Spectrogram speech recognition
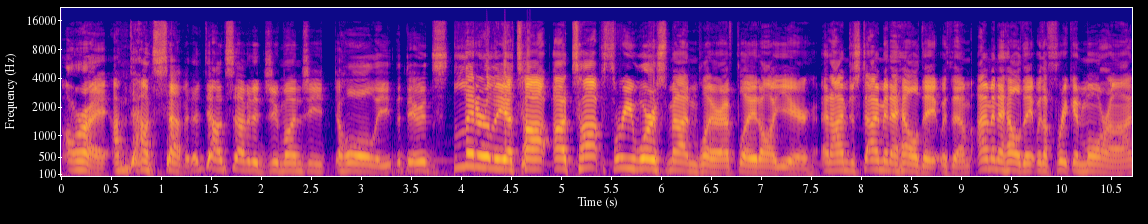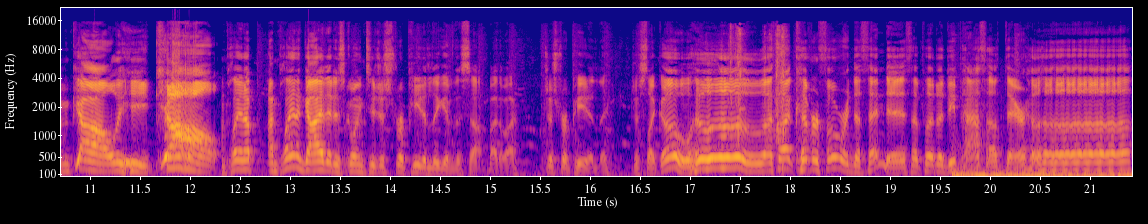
All right, I'm down seven. I'm down seven to Jumanji. Holy, the dude's literally a top a top three worst Madden player I've played all year, and I'm just I'm in a hell date with him. I'm in a hell date with a freaking moron. Golly, gall. I'm playing up. I'm playing a guy that is going to just repeatedly give this up. By the way. Just repeatedly. Just like, oh, oh, I thought cover forward defended if I put a deep half out there.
